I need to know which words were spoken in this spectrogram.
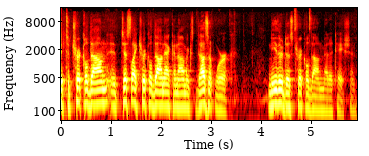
it to trickle down. It, just like trickle down economics doesn't work, neither does trickle down meditation.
